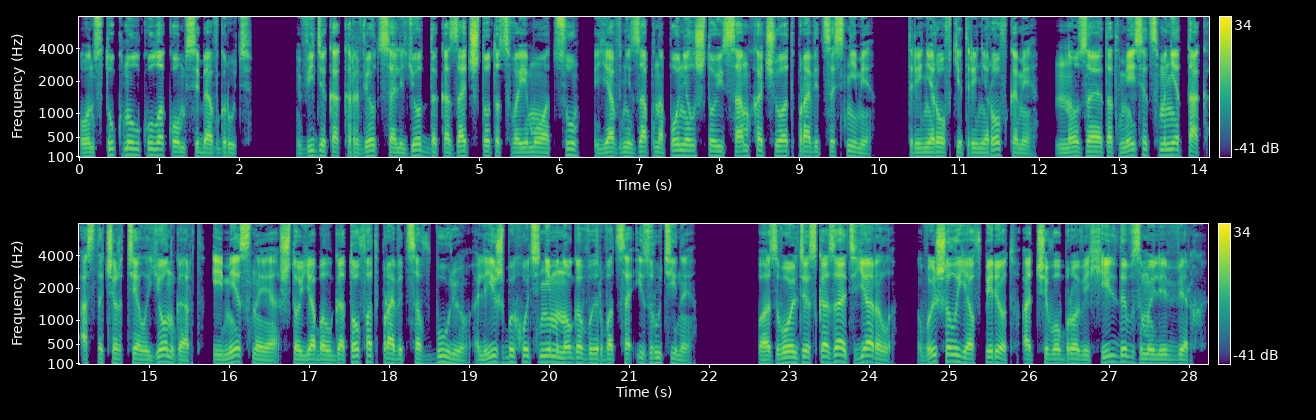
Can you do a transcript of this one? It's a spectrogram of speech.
Он стукнул кулаком себя в грудь. Видя, как рвется, льет доказать что-то своему отцу, я внезапно понял, что и сам хочу отправиться с ними. Тренировки тренировками, но за этот месяц мне так осточертел Йонгард и местные, что я был готов отправиться в бурю, лишь бы хоть немного вырваться из рутины. «Позвольте сказать, Ярл», вышел я вперед, отчего брови Хильды взмыли вверх.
